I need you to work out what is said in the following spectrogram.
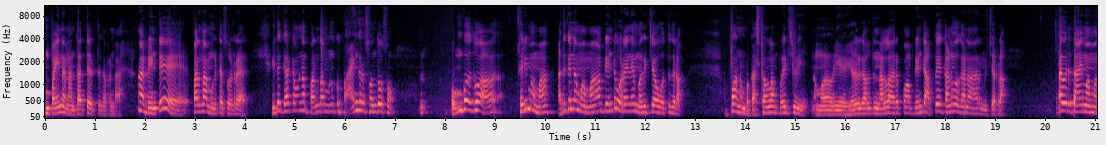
உன் பையனை நான் தத்து எடுத்துக்கிறேன்டா அப்படின்ட்டு பரந்தாமன்கிட்ட சொல்கிறார் இதை கேட்டவுடனே பரந்தாமனுக்கு பயங்கர சந்தோஷம். ரொம்ப இதுவா சரி மாமா அதுக்கு என்ன மாமா அப்படின்ட்டு உடனே மகிழ்ச்சியாக ஒத்துக்கிறான். அப்பா நம்ம கஷ்டம்லாம் போயிடுச்சு. நம்ம எதிர்காலத்தில் நல்லா இருப்போம் அப்படின்ட்டு அப்பயே கனவு காண ஆரம்பிச்சிடுறான். அவர் தாய் மாமா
